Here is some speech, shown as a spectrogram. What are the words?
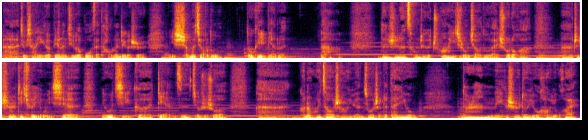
啊，就像一个辩论俱乐部在讨论这个事儿，你什么角度都可以辩论。但是呢，从这个创意这种角度来说的话，呃，这事儿的确有一些有几个点子，就是说，呃，可能会造成原作者的担忧。当然，每个事儿都有好有坏，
